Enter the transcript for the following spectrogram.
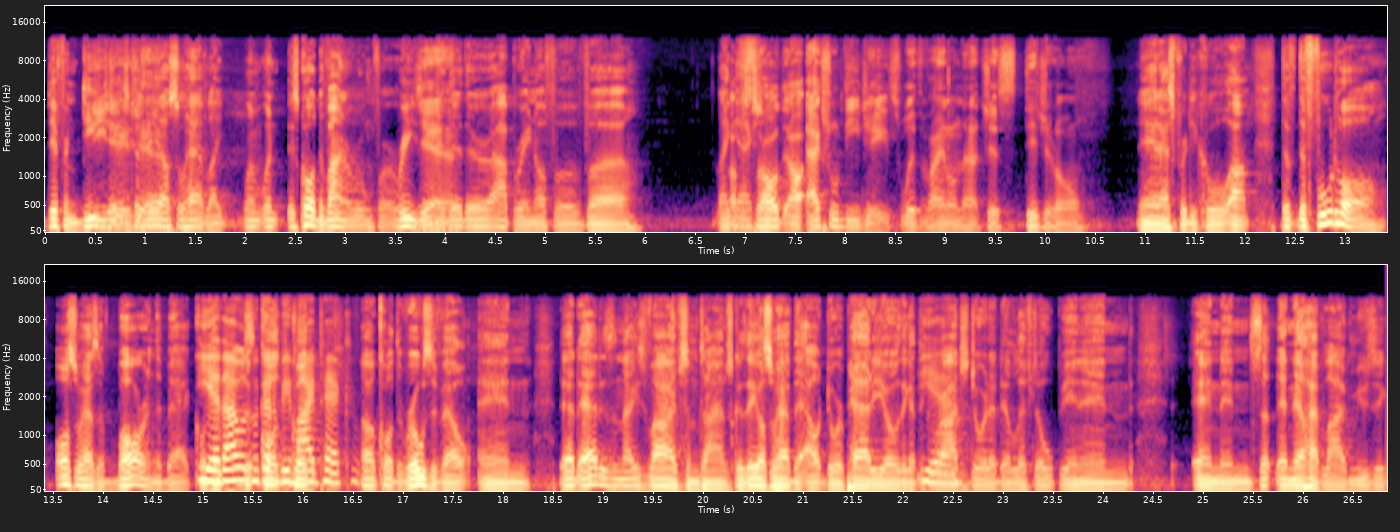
different DJs DJs, because they also have like when when it's called the Vinyl Room for a reason. Yeah. They're they're operating off of uh, like actual all, all actual DJs with vinyl, not just digital. Yeah, that's pretty cool. Um, the the food hall also has a bar in the back. Yeah, the- that was the- gonna be called- my pick. Uh, called the Roosevelt, and that that is a nice vibe sometimes because they also have the outdoor patio. They got the Yeah. garage door that they'll lift open, and and then and they'll have live music.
